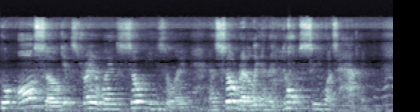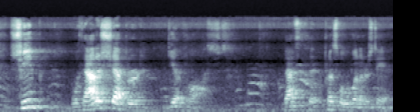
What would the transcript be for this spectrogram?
who also get strayed away so easily and so readily, and they don't see what's happening. Sheep without a shepherd get lost. That's the principle we want to understand.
